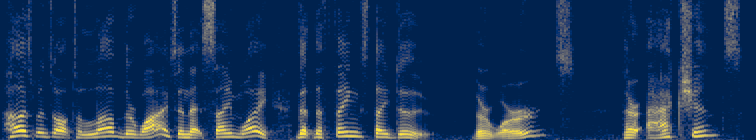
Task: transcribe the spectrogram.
Husbands ought to love their wives in that same way, that the things they do, their words, their actions,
